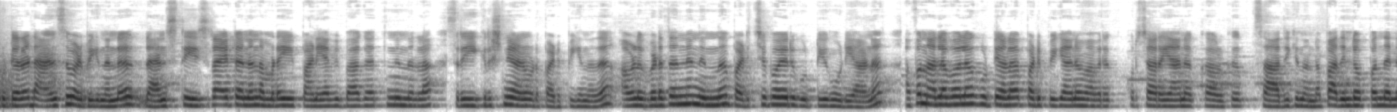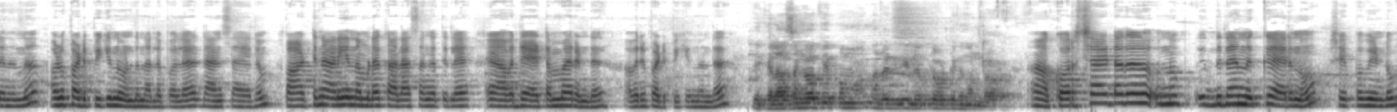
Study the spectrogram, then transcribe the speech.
കുട്ടികളെ ഡാൻസ് പഠിപ്പിക്കുന്നുണ്ട്. ഡാൻസ് ടീച്ചറായിട്ട് തന്നെ നമ്മുടെ ഈ പണിയ വിഭാഗത്തിൽ നിന്നുള്ള ശ്രീകൃഷ്ണയാണ് ഇവിടെ പഠിപ്പിക്കുന്നത്. അവൾ ഇവിടെ തന്നെ നിന്ന് പഠിച്ചു പോയൊരു കുട്ടിയും കൂടിയാണ്. അപ്പൊ നല്ലപോലെ കുട്ടികളെ പഠിപ്പിക്കാനും അവരെ കുറിച്ച് അറിയാനൊക്കെ അവൾക്ക് സാധിക്കുന്നുണ്ട്. അപ്പൊ അതിന്റെ ഒപ്പം തന്നെ നിന്ന് അവൾ പഠിപ്പിക്കുന്നുണ്ട് നല്ലപോലെ ഡാൻസ് ആയാലും. പാട്ടിനാണെങ്കിൽ നമ്മുടെ കലാസംഘത്തിലെ അവരുടെ ഏട്ടന്മാരുണ്ട്. അവർ പഠിപ്പിക്കുന്നുണ്ട്. ഈ കലാസംഘമൊക്കെ ഇപ്പം നല്ല രീതിയിൽ പ്രവർത്തിക്കുന്നുണ്ടോ ആ കുറച്ചായിട്ടത് ഒന്ന് ഇതിലെ നിൽക്കുകയായിരുന്നു. പക്ഷെ ഇപ്പൊ വീണ്ടും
